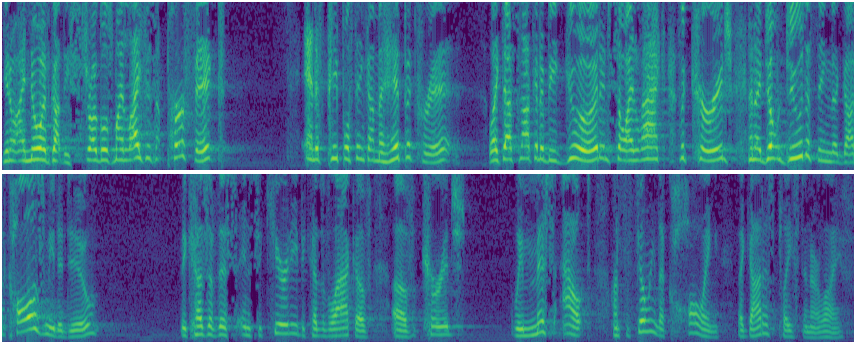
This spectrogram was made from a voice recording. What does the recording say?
you know, I know I've got these struggles. My life isn't perfect. And if people think I'm a hypocrite, like that's not going to be good. And so I lack the courage and I don't do the thing that God calls me to do because of this insecurity, because of lack of, of courage. We miss out on fulfilling the calling that God has placed in our life.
